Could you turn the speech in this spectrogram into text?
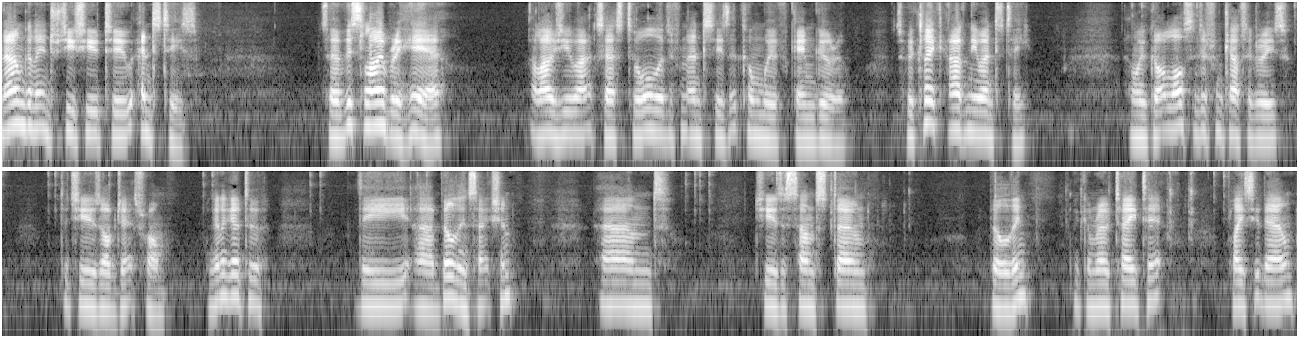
Now I'm going to introduce you to entities. So this library here allows you access to all the different entities that come with Game Guru. So we click add new entity and we've got lots of different categories to choose objects from. I'm going to go to the uh, building section and choose a sandstone building. We can rotate it, place it down,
